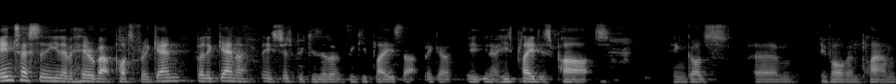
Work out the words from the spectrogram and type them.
Interestingly, you never hear about Potiphar again, but again, it's just because I don't think he plays that big a. You know, he's played his part in God's um, evolving plan.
